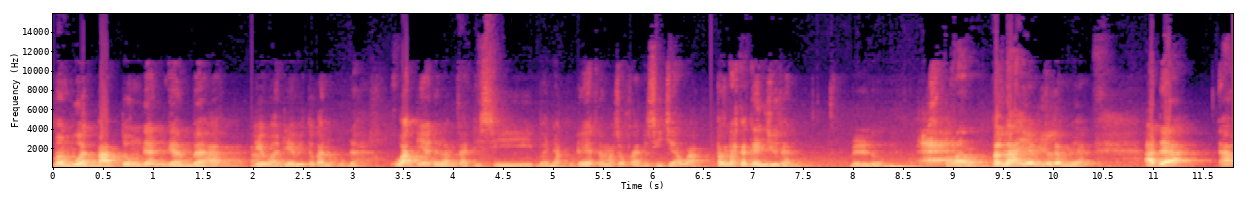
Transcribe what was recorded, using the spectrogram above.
membuat patung dan gambar dewa-dewi itu kan udah kuat ya dalam tradisi banyak budaya termasuk tradisi Jawa. Pernah keganjuran? Belum. Pernah. Pernah ya William ya. Ada uh,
